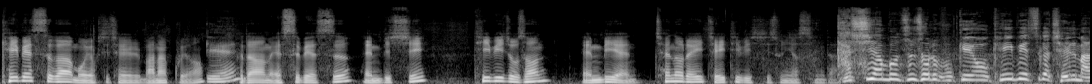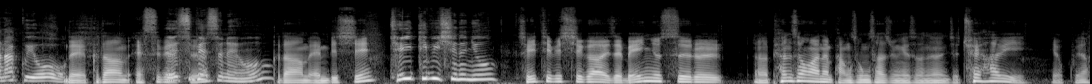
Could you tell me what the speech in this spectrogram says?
KBS가 뭐 역시 제일 많았고요. 예. 그 다음 SBS, MBC, TV조선, MBN, 채널A, JTBC 순이었습니다. 다시 한번 순서를 볼게요. KBS가 제일 많았고요. 네, 그 다음 SBS, SBS네요. 그 다음 MBC, JTBC는요? JTBC가 이제 메인 뉴스를 어, 편성하는 방송사 중에서는 이제 최하위 였고요.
